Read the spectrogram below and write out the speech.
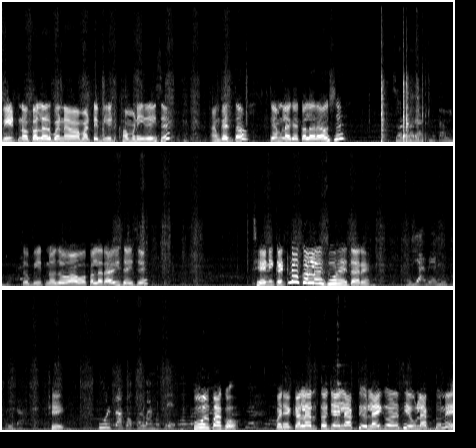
બીટનો કલર બનાવવા માટે બીટ ખમણી રહી છે. આમ કહે તો કેમ લાગે કલર આવશે? તો બીટનો જો આવો કલર આવી જાય છે. જેની કેટલો કલર જોહે તારે? ઠીક. ફૂલ પાકો પણ એ કલર તો ક્યાંય લાગતો લાગ્યો નથી એવું લાગતું ને?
